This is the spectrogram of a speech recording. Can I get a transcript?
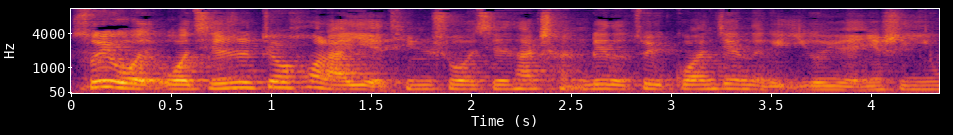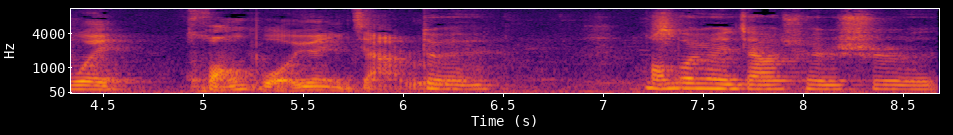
所以我我其实就后来也听说，其实它成立的最关键的一个原因是因为黄渤愿意加入，对，黄渤愿意加入确实是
